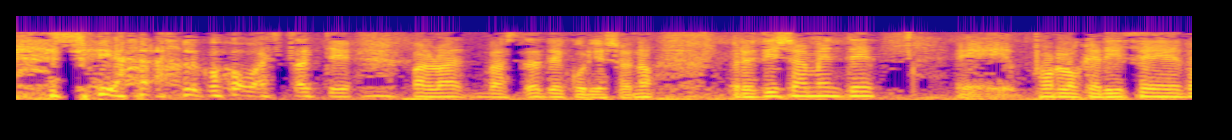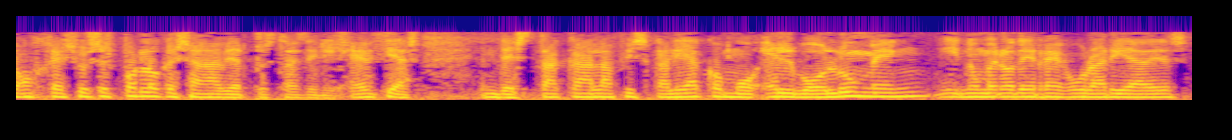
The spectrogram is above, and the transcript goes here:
sí, algo bastante, bastante curioso, ¿no? Precisamente eh, por lo que dice don Jesús es por lo que se han abierto estas diligencias. Destaca la Fiscalía como el volumen y número de irregularidades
